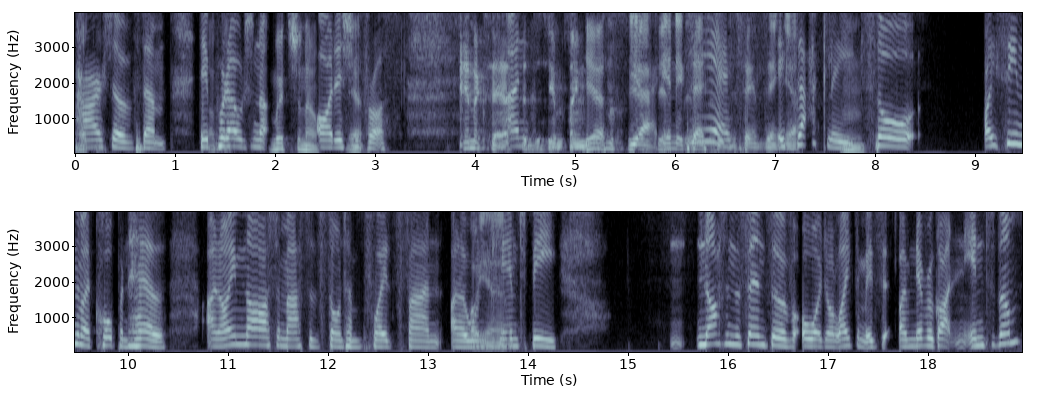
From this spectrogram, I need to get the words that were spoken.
part of them. They put out an Which no? audition Yeah. for us. INXS And- did the same thing. Yes. Yeah, yes, yes. INXS did the same thing. Yeah. Exactly. Hmm. So I seen them at Copenhagen, and I'm not a massive Stone Temple Pilots fan, and I wouldn't Oh, yeah. claim to be. N- Not in the sense of oh I don't like them. It's I've never gotten into them.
